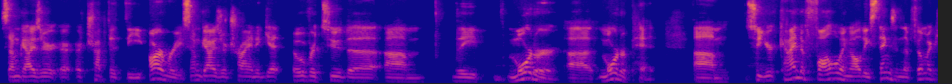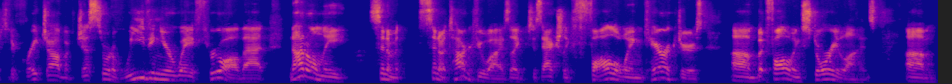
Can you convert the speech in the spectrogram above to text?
Some guys are, are, trapped at the armory. Some guys are trying to get over to the um, the mortar uh, mortar pit. Um, so you're kind of following all these things, and the filmmakers did a great job of just sort of weaving your way through all that. Not only cinema cinematography wise, like just actually following characters, um, but following storylines. Um,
